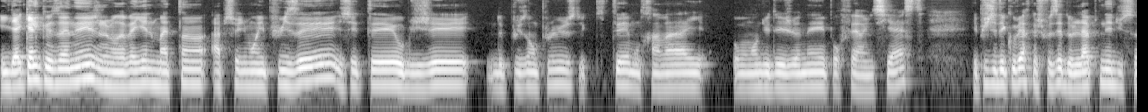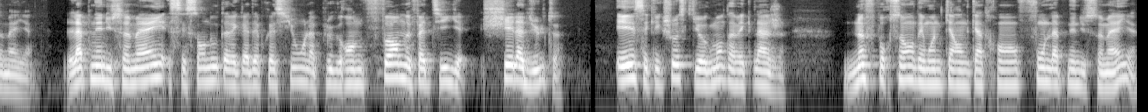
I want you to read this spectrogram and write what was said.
Il y a quelques années, je me réveillais le matin absolument épuisé. J'étais obligé de plus en plus de quitter mon travail au moment du déjeuner pour faire une sieste. Et puis j'ai découvert que je faisais de l'apnée du sommeil. L'apnée du sommeil, c'est sans doute avec la dépression la plus grande forme de fatigue chez l'adulte, et c'est quelque chose qui augmente avec l'âge. 9% des moins de 44 ans font de l'apnée du sommeil.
